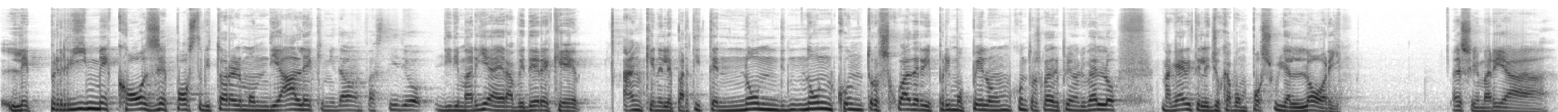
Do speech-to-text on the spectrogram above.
Le prime cose post vittoria del mondiale che mi davano fastidio di Di Maria era vedere che anche nelle partite non, non, contro squadre di primo pelo, non contro squadre di primo livello, magari te le giocava un po' sugli allori. Adesso Di Maria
